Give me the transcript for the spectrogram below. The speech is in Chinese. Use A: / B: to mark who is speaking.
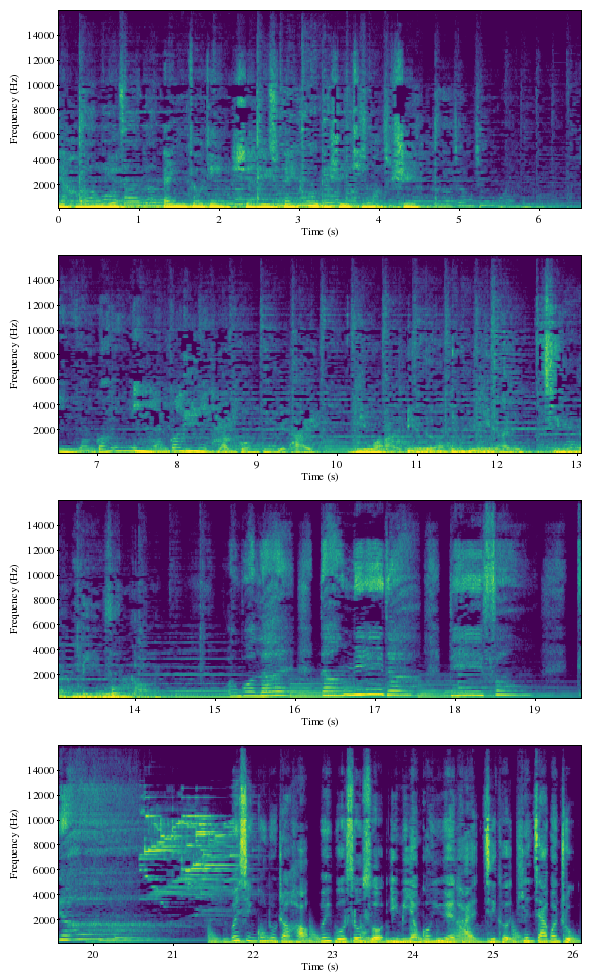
A: 下好音乐，带你走进旋律背后的深情往事。
B: 一米阳光，
C: 一米阳光音乐台，
D: 阳光音乐台，你我耳边的音乐驿站，情感避风港。
C: 换我来当你的避风港。微信公众账号、微博搜索“一米阳光音乐台”即可添加关注。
